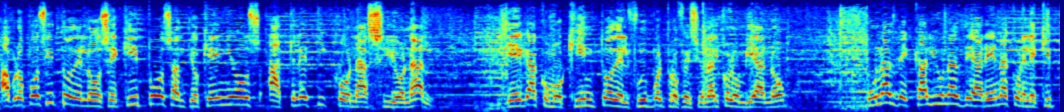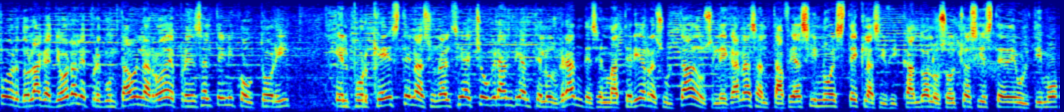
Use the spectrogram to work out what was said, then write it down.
A propósito de los equipos antioqueños, Atlético Nacional llega como quinto del fútbol profesional colombiano. Unas de cal y unas de arena con el equipo de Verdolaga. Yo ahora le preguntaba en la rueda de prensa al técnico Autori el por qué este Nacional se ha hecho grande ante los grandes en materia de resultados. Le gana Santa Fe así no esté clasificando a los ocho, así esté de último.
